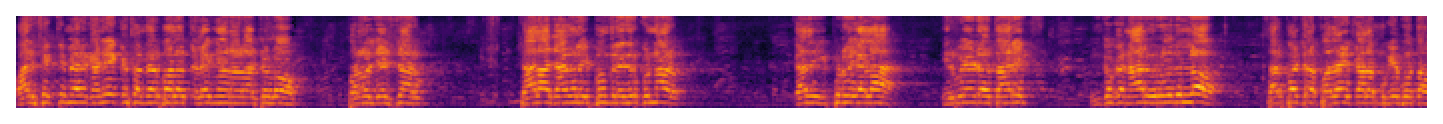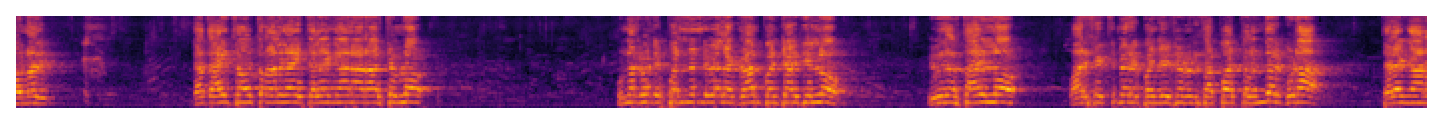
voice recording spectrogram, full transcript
వారి శక్తి మేరకు అనేక సందర్భాల్లో తెలంగాణ రాష్ట్రంలో పనులు చేసినారు. చాలా జాగాలో ఇబ్బందులు ఎదుర్కొన్నారు. కాదు ఇప్పుడు ఇలా ఇరవై ఏడవ తారీఖు ఇంకొక నాలుగు రోజుల్లో సర్పంచుల పదవి కాలం ముగిపోతా ఉన్నది. గత ఐదు సంవత్సరాలుగా ఈ తెలంగాణ రాష్ట్రంలో ఉన్నటువంటి పన్నెండు వేల గ్రామ పంచాయతీల్లో వివిధ స్థాయిల్లో వారి శక్తి మేరకు పనిచేసినటువంటి సర్పంచులందరూ కూడా తెలంగాణ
